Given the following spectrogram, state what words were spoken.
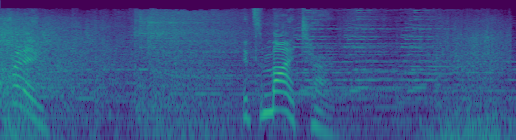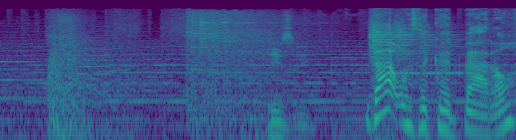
opening! It's my turn. Easy. That was a good battle.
